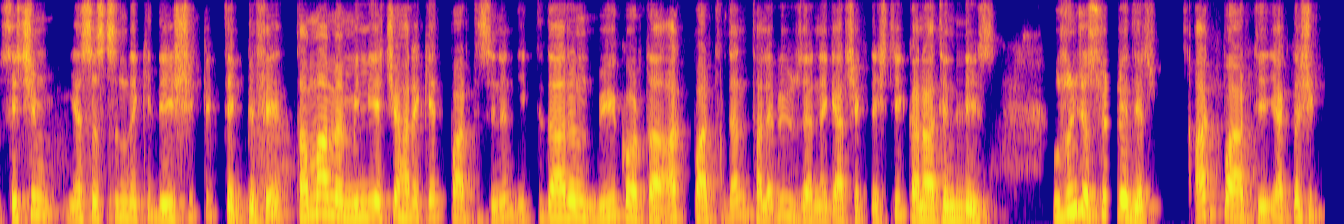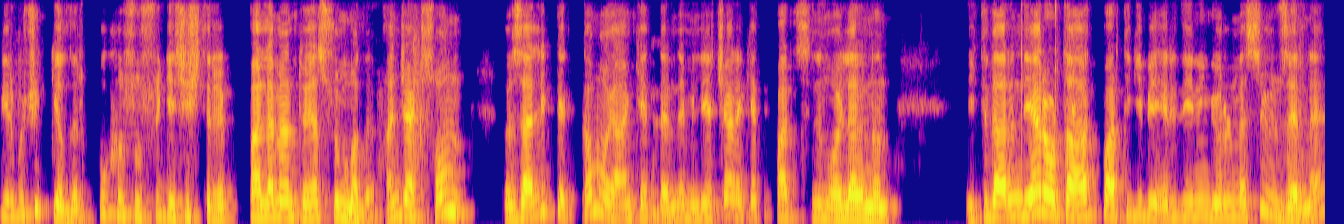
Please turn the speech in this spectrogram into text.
seçim yasasındaki değişiklik teklifi tamamen Milliyetçi Hareket Partisi'nin iktidarın büyük ortağı AK Parti'den talebi üzerine gerçekleştiği kanaatindeyiz. Uzunca süredir AK Parti yaklaşık bir buçuk yıldır bu hususu geçiştirip parlamentoya sunmadı. Ancak son özellikle kamuoyu anketlerinde Milliyetçi Hareket Partisi'nin oylarının iktidarın diğer ortağı AK Parti gibi eridiğinin görülmesi üzerine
